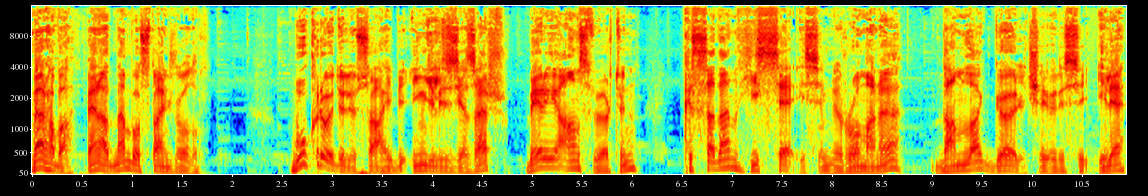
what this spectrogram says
Merhaba, ben Adnan Bostancıoğlu. Booker ödülü sahibi İngiliz yazar Barry Answorth'un Kıssadan Hisse isimli romanı Damla Göl çevirisi ile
